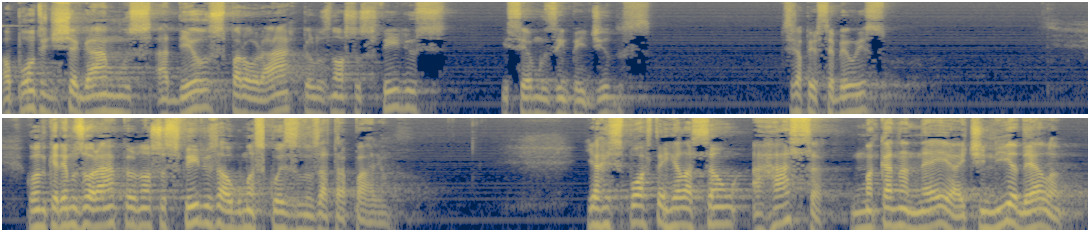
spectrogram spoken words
ao ponto de chegarmos a Deus para orar pelos nossos filhos e sermos impedidos? Você já percebeu isso? Quando queremos orar pelos nossos filhos, algumas coisas nos atrapalham. E a resposta em relação à raça, uma cananeia, a etnia dela.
